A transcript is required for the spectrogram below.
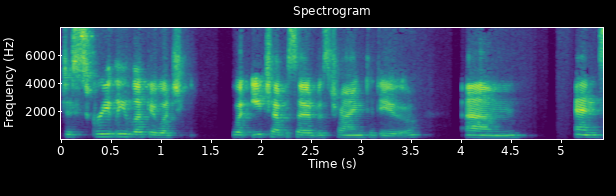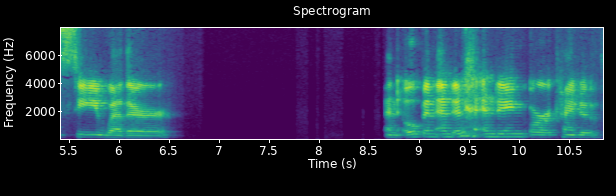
discreetly look at what what each episode was trying to do um, and see whether an open-ended ending or a kind of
